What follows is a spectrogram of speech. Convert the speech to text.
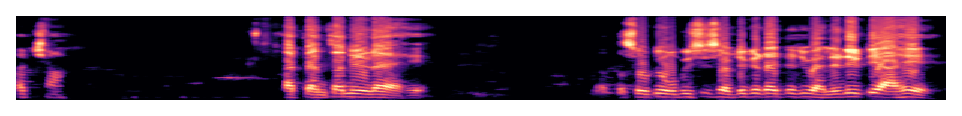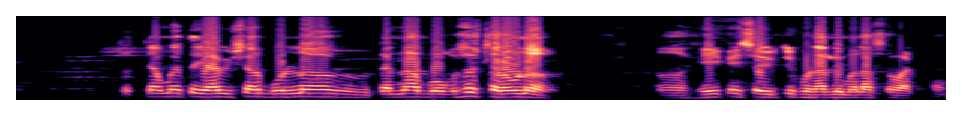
अच्छा. हा त्यांचा निर्णय आहे. आता शेवटी ओबीसी सर्टिफिकेट आहे त्याची व्हॅलिडिटी आहे. तर त्यामुळे तर या विषयावर बोलणं त्यांना बोगसच ठरवणं हे काही संयुक्तिक होणार नाही मला असं वाटतं.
